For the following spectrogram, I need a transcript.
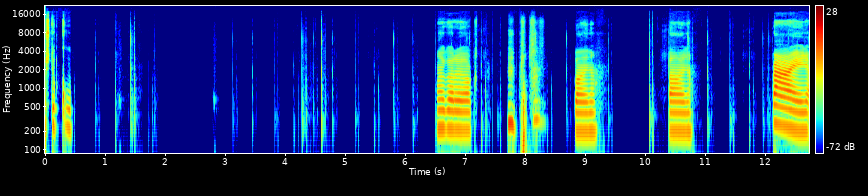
Coś tu kup. Mega. Fajnie. Fajnie. Fajnie.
